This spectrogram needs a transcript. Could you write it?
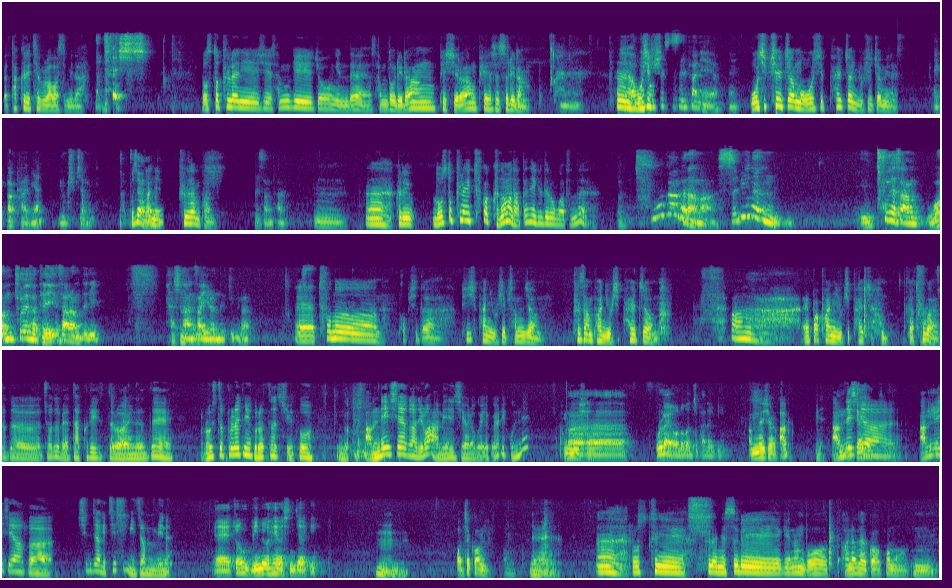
메타크리틱을 와봤습니다. 로스트 플래닛이 3기종인데, 삼돌이랑 PC랑 PS3랑 음. 음, 하고 50, 플스 3판이에요. 네. 57점, 58점, 60점이네. 액박판이야? 60점? 나쁘지 않은데 아니, 플삼판. 플스3판. 음. 아, 그리고 로스트 플래닛 2가 그나마 낫다는 얘기를 들은 것 같은데, 2가 그나마 3는 2에서 1, 2에서 데인 사람들이 다시는 안 사 이런 느낌이라 에, 2는 봅시다. PC판 63점, 플삼판 68점, 아, 액박판이 68점. 그니까 2가. 아, 저도 저도 메타크리틱 들어와 있는데 로스트 플래닛이 그렇다 치고 암네시아가 아니라 아멘시아라고 읽어요, 리꾼네? 암네시아. 아 몰라요 어느 건지 발음이 암네시아. 암- 암네시아 암네시아가 신작이 72점이네? 예 좀 미묘해요 신작이 음, 어쨌건, 네. 아, 로스트 플래닛 3 얘기는 뭐, 안 해도 될 것 같고, 뭐, 음.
